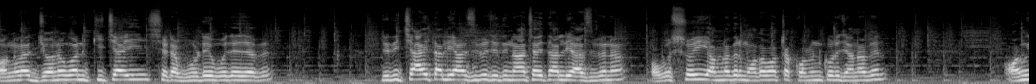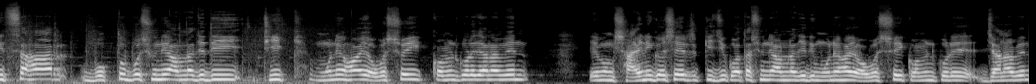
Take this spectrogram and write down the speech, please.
বাংলার জনগণ কি চাই সেটা ভোটে বোঝা যাবে। যদি চাই তাহলে আসবে, যদি না চাই তাহলে আসবে না। অবশ্যই আপনাদের মতামতটা কমেন্ট করে জানাবেন। অমিত শাহার বক্তব্য শুনে আপনার যদি ঠিক মনে হয়, অবশ্যই কমেন্ট করে জানাবেন। এবং সায়নী ঘোষের কিছু কথা শুনে আপনার যদি মনে হয় অবশ্যই কমেন্ট করে জানাবেন।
